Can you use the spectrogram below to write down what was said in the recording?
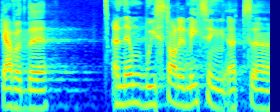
gathered there. And then we started meeting at, uh,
